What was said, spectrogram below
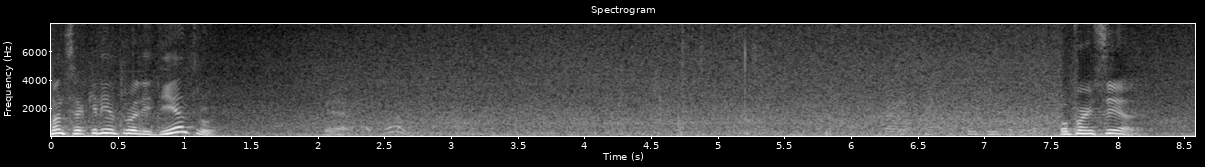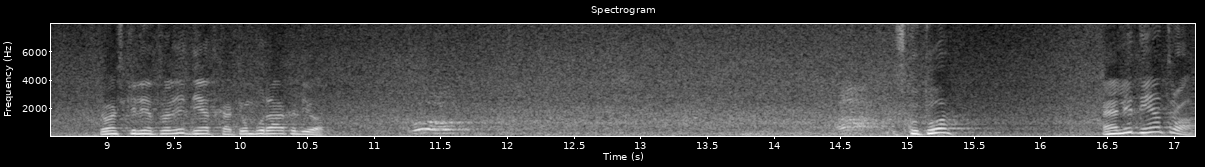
Mano, será que ele entrou ali dentro? É. Ô, parceiro. Eu acho que ele entrou ali dentro, cara. Tem um buraco ali, ó. Escutou? É ali dentro, ó.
